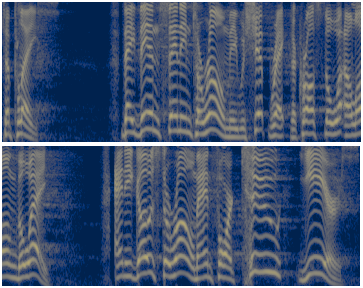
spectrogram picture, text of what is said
to place. They then sent him to Rome. He was shipwrecked across the along the way. And he goes to Rome, and for two years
